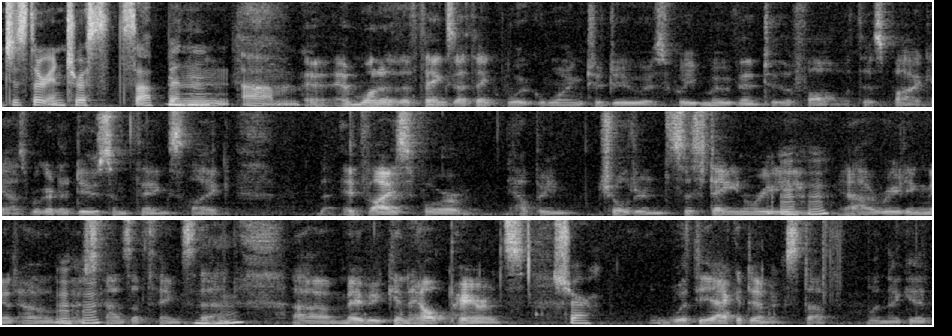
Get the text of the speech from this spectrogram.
just their interests up and um, And, and one of the things I think we're going to do as we move into the fall with this podcast, we're going to do some things like advice for helping children sustain reading, uh, reading at home, those kinds of things that uh, maybe can help parents. Sure with the academic stuff when they get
